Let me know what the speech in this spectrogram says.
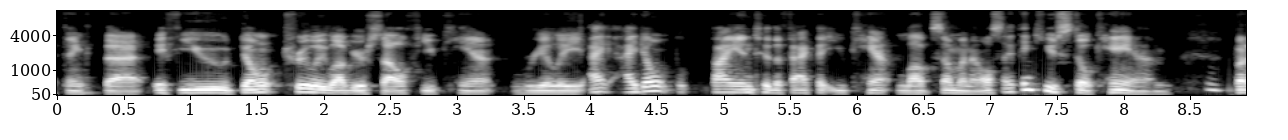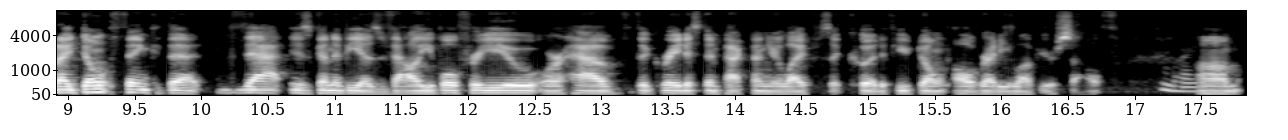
I think that if you don't truly love yourself, you can't really. I, I don't buy into the fact that you can't love someone else. I think you still can, mm-hmm. but I don't think that that is going to be as valuable for you or have the greatest impact on your life as it could if you don't already love yourself. Right. Um,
